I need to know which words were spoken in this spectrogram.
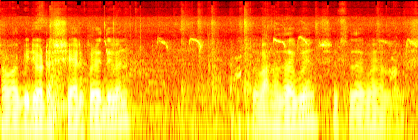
সবাই ভিডিওটা শেয়ার করে দেবেন। তো ভালো থাকবেন সুস্থ থাকবেন আল্লাহ হাফেজ।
